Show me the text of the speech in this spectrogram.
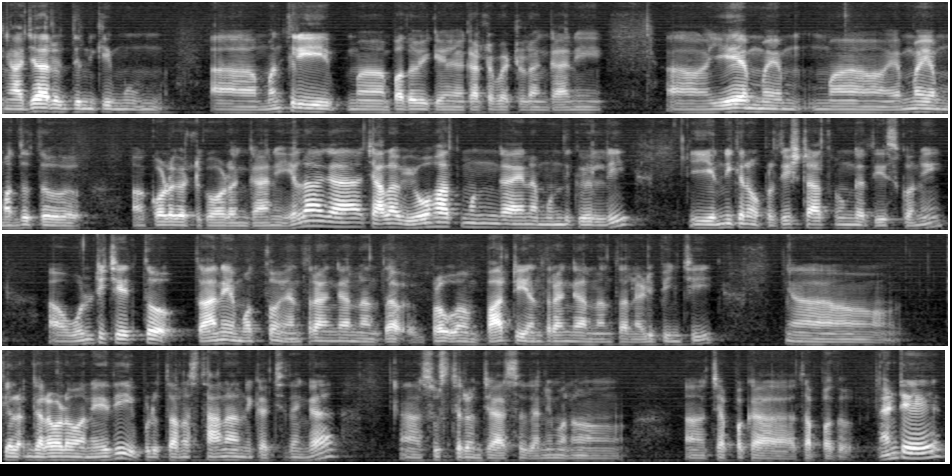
అజారుద్దీన్కి మంత్రి పదవికి కట్టబెట్టడం కానీ ఏఎంఐఎం ఎంఐఎం మద్దతు కూడగట్టుకోవడం కానీ ఇలాగా చాలా వ్యూహాత్మకంగా ఆయన ముందుకు వెళ్ళి ఈ ఎన్నికను ప్రతిష్టాత్మకంగా తీసుకొని ఒంటి చేత్తో తానే మొత్తం యంత్రాంగాన్ని అంతా ప్ర- పార్టీ యంత్రాంగాన్ని అంతా నడిపించి గెల గెలవడం అనేది ఇప్పుడు తన స్థానాన్ని ఖచ్చితంగా సుస్థిరం చేస్తుందని మనం చెప్పక తప్పదు. అంటే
